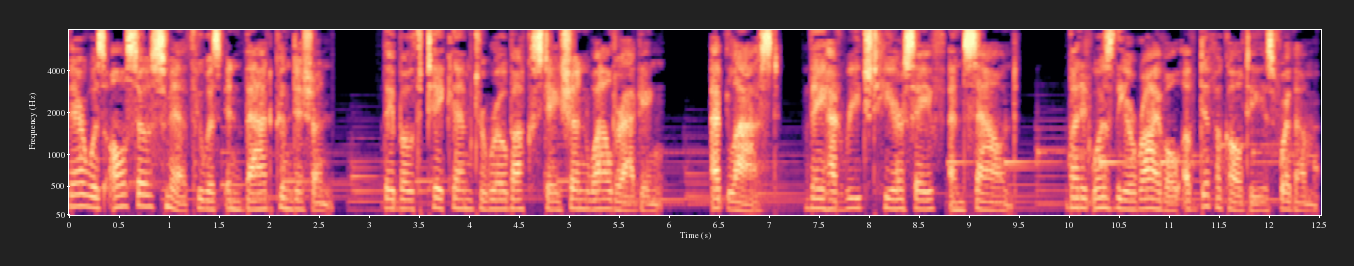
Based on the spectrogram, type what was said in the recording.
There was also Smith who was in bad condition. They both take him to Roebuck Station while dragging. At last, they had reached here safe and sound. But it was the arrival of difficulties for them.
